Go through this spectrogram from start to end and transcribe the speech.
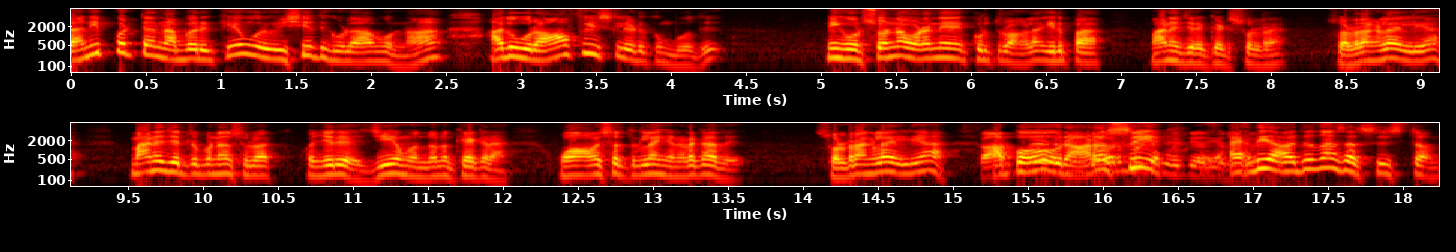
தனிப்பட்ட நபருக்கே ஒரு விஷயத்துக்கு இவ்வளோ ஆகும்னா அது ஒரு ஆஃபீஸில் எடுக்கும்போது நீங்கள் ஒரு சொன்ன உடனே கொடுத்துருவாங்களா? இருப்பா மேனேஜரை கேட்டு சொல்கிறேன் சொல்கிறாங்களா இல்லையா? மேனேஜர்கிட்ட பண்ண சொல்லுவார் கொஞ்சம் இரு ஜிஎம் வந்தோன்னு கேட்குறேன் உன் அவசரத்துக்குலாம் இங்கே நடக்காது. சொல்கிறாங்களா இல்லையா? அப்போ ஒரு அரசு அது அதுதான் சார் சிஸ்டம்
